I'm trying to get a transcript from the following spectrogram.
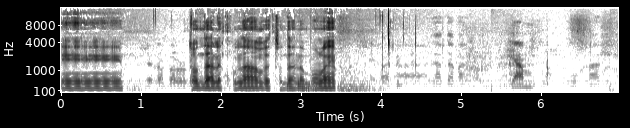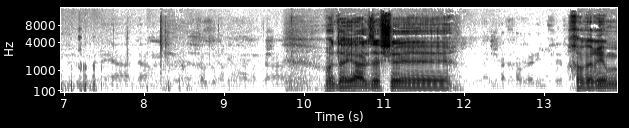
אה, תודה לכולם ותודה לבורא. הודיה על זה שחברים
